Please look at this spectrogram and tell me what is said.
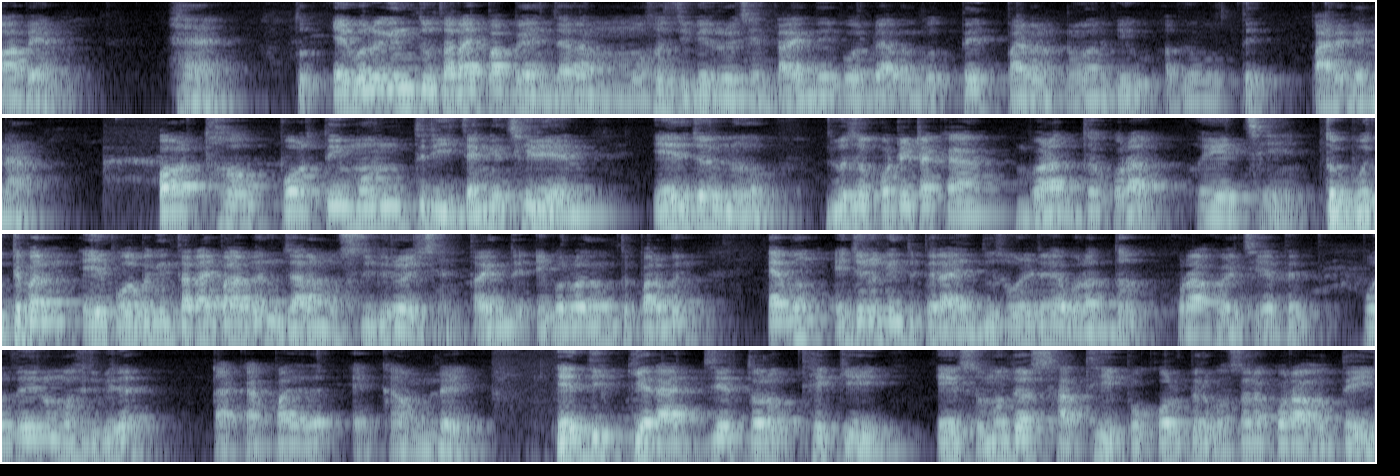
পাবেন। হ্যাঁ তো এগুলো কিন্তু তারাই পাবেন, যারা মৎস্যজীবী রয়েছেন, তারাই কিন্তু প্রকল্পে আবেদন করতে পারবেন আর কেউ আবেদন করতে পারবে না। অর্থ প্রতিমন্ত্রী জানিয়েছিলেন, এর জন্য দুশো কোটি টাকা বরাদ্দ করা হয়েছে। তো বুঝতে পারেন, এই প্রকল্পে কিন্তু তারাই পাবেন, যারা মৎস্যজীবী রয়েছেন, তারা কিন্তু এই প্রকল্প করতে পারবেন। এবং এই জন্য কিন্তু প্রায় দুশো কোটি টাকা বরাদ্দ করা হয়েছে। এতে প্রতিদিন মৎস্যজীবীরা টাকা পায় তাদের অ্যাকাউন্টে এদিকে রাজ্যের তরফ থেকে এই সমুদ্র সাথী প্রকল্পের ঘোষণা করা হতেই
